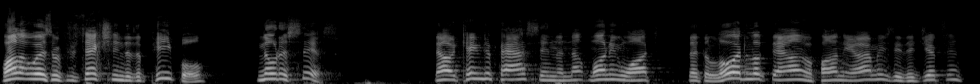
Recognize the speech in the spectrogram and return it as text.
While it was a protection to the people, notice this. Now it came to pass in the morning watch that the Lord looked down upon the armies of the Egyptians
